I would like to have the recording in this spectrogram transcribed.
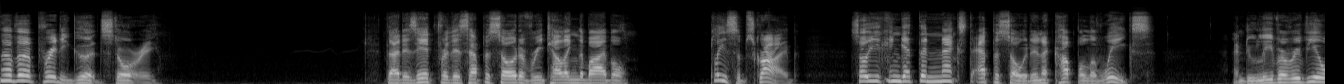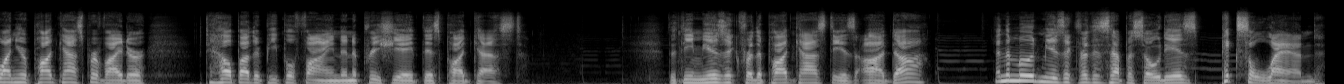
of a pretty good story. That is it for this episode of Retelling the Bible. Please subscribe so you can get the next episode in a couple of weeks. And do leave a review on your podcast provider to help other people find and appreciate this podcast. The theme music for the podcast is Ada, and the mood music for this episode is Pixel Land.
